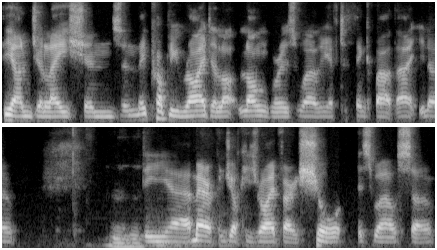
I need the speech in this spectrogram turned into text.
the undulations. And they probably ride a lot longer as well. You have to think about that, you know. Mhm. The uh, American jockeys ride very short as well. So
